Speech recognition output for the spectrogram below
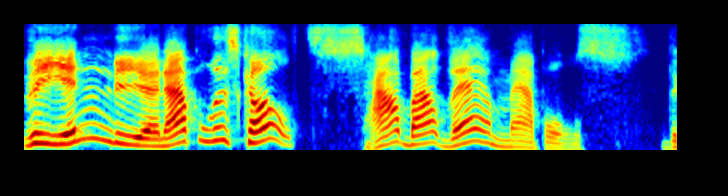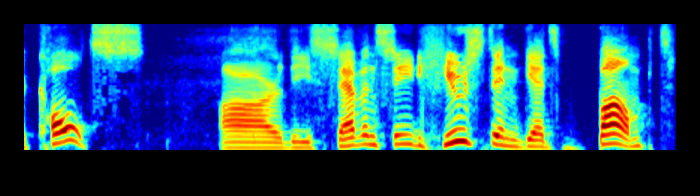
The Indianapolis Colts. How about them apples? The Colts are the seven seed. Houston gets bumped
